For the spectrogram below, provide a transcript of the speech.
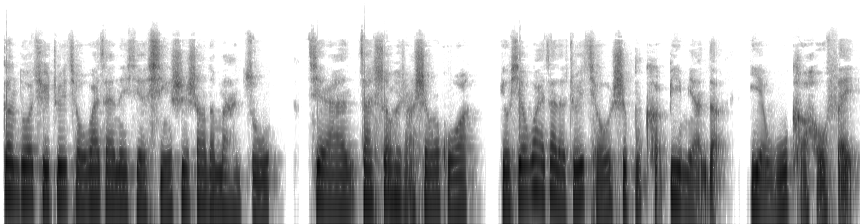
更多去追求外在那些形式上的满足。既然在社会上生活，有些外在的追求是不可避免的。也无可厚非，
